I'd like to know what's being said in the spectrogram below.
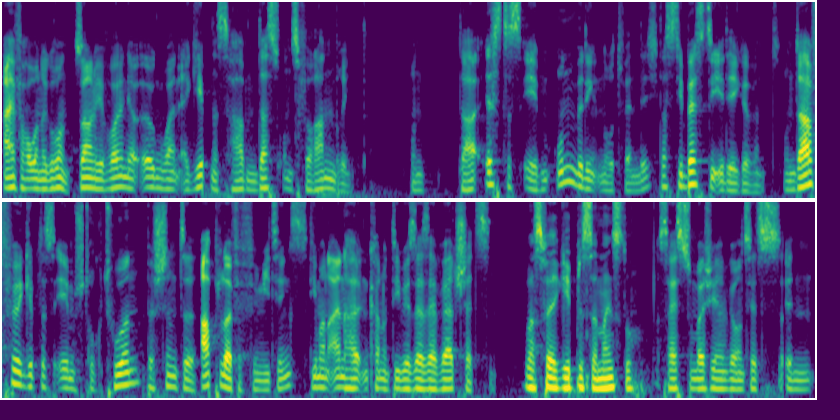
einfach ohne Grund, sondern wir wollen ja irgendwo ein Ergebnis haben, das uns voranbringt. Da ist es eben unbedingt notwendig, dass die beste Idee gewinnt. Und dafür gibt es eben Strukturen, bestimmte Abläufe für Meetings, die man einhalten kann und die wir sehr, sehr wertschätzen. Was für Ergebnisse meinst du? Das heißt zum Beispiel, wenn wir uns jetzt in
